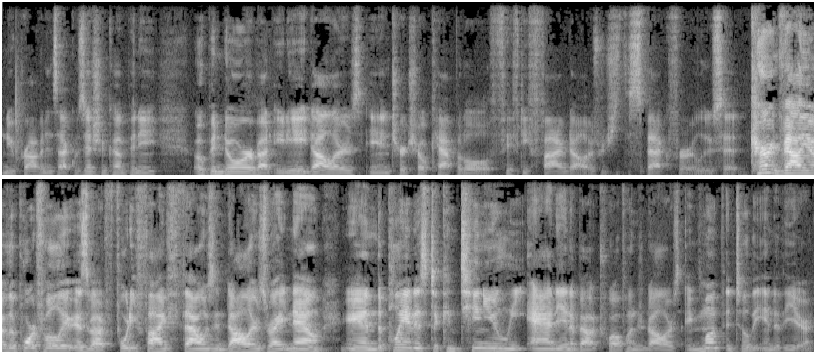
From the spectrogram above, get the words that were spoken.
New Providence Acquisition Company, Opendoor about $88 and Churchill Capital $55, which is the SPAC for Lucid. Current value of the portfolio is about $45,000 right now, and the plan is to continually add in about $1,200 a month until the end of the year.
